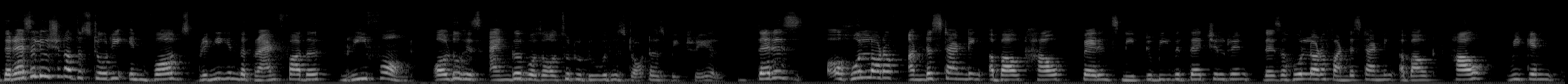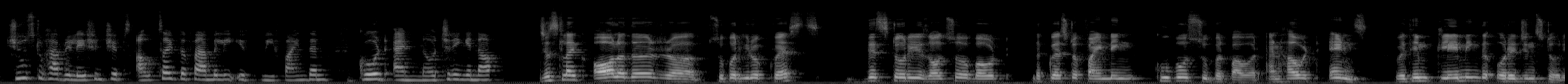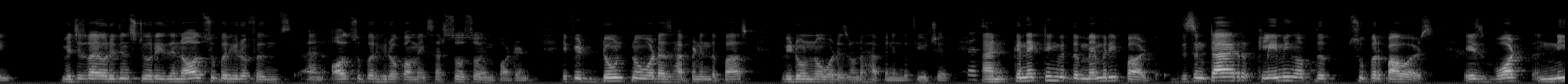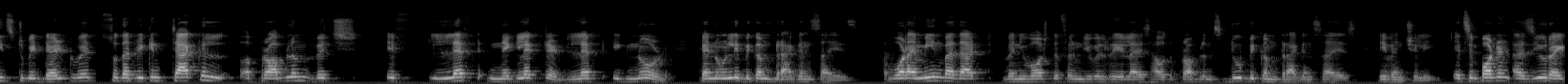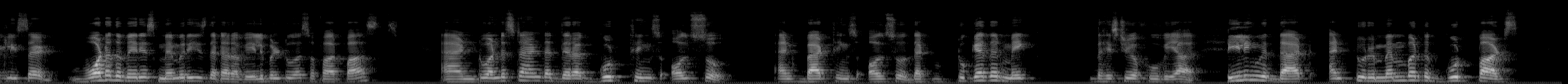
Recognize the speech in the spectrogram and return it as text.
The resolution of the story involves bringing in the grandfather reformed, although his anger was also to do with his daughter's betrayal. There is a whole lot of understanding about how parents need to be with their children. There's a whole lot of understanding about how we can choose to have relationships outside the family if we find them good and nurturing enough. Just like all other uh, superhero quests, this story is also about the quest of finding Kubo's superpower and how it ends with him claiming the origin story, which is why origin stories in all superhero films and all superhero comics are so so important. If we don't know what has happened in the past, we don't know what is going to happen in the future. That's and right. connecting with the memory part, this entire claiming of the superpowers is what needs to be dealt with so that we can tackle a problem which, if left neglected, left ignored, can only become dragon size. What I mean by that, when you watch the film, you will realize how the problems do become dragon size eventually. It's important, as you rightly said, what are the various memories that are available to us of our pasts, and to understand that there are good things also and bad things also that together make the history of who we are. Dealing with that and to remember the good parts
